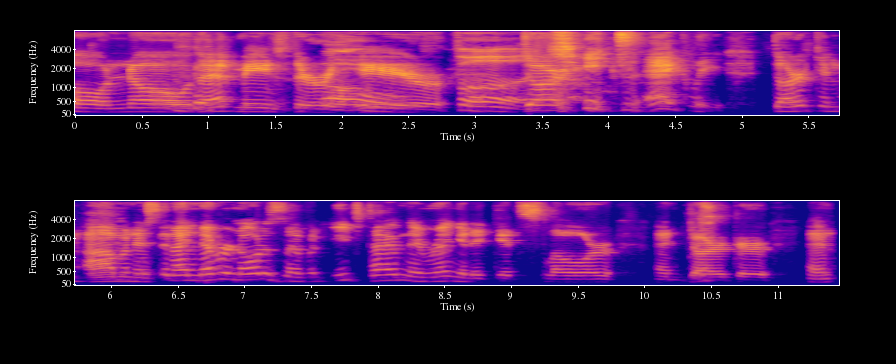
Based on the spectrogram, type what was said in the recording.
oh no, that means they're Oh, here. fudge. Dark, exactly. Dark and ominous. And I never noticed that, but each time they ring it, it gets slower and darker. And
